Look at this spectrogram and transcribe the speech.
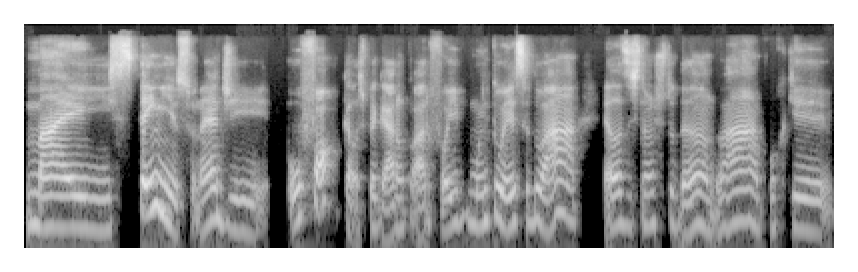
Mas tem isso, né? De o foco que elas pegaram, claro, foi muito esse do ah, elas estão estudando, ah, porque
